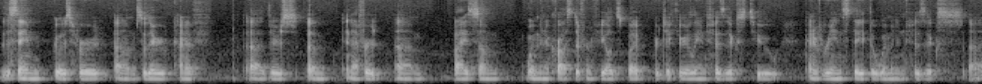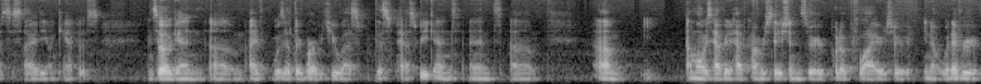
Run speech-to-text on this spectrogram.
the same goes for um, so they're kind of uh, there's um, an effort um, by some women across different fields, but particularly in physics, to kind of reinstate the Women in Physics uh, Society on campus. And so again, um, I was at their barbecue last this past weekend, and um, I'm always happy to have conversations or put up flyers or you know whatever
